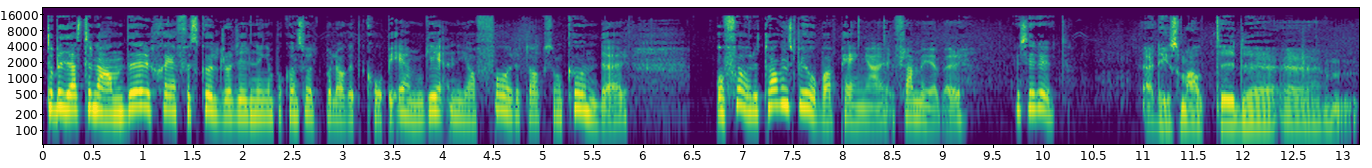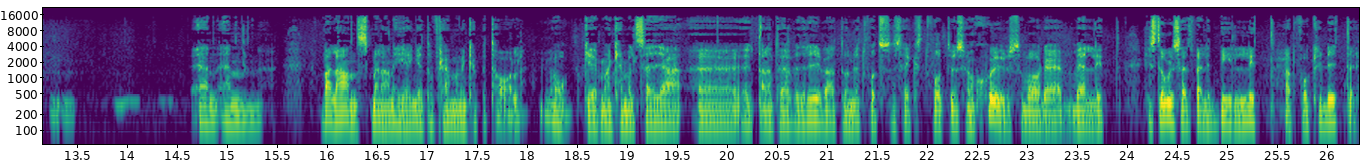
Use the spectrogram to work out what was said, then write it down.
Tobias Tunander, chef för skuldrådgivningen på konsultbolaget KPMG. Ni har företag som kunder. Och företagens behov av pengar framöver, hur ser det ut? Det är som alltid eh, en, en balans mellan eget och främmande kapital. Mm. Och eh, man kan väl säga, eh, utan att överdriva, att under 2006-2007 så var det väldigt, historiskt sett väldigt billigt att få krediter.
